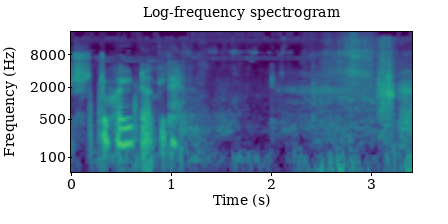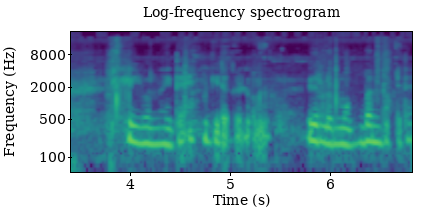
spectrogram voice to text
ಇಷ್ಟು ಹೈಟ್ ಆಗಿದೆ. ಇಲ್ಲಿ ಒಂದು ಇದೆ, ಗಿಡಗಳು. ಇದರಲ್ಲೊಂದು ಮಗು ಬಂದುಬಿಟ್ಟಿದೆ.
